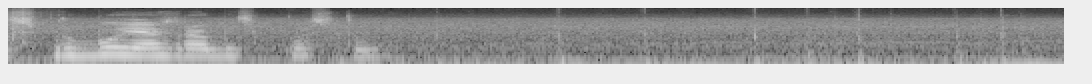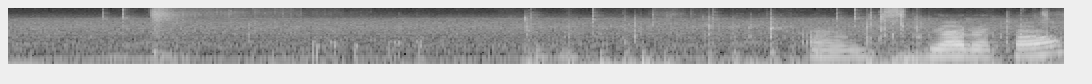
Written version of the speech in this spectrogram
Spróbuję zrobić po prostu. Em, Biorę to.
